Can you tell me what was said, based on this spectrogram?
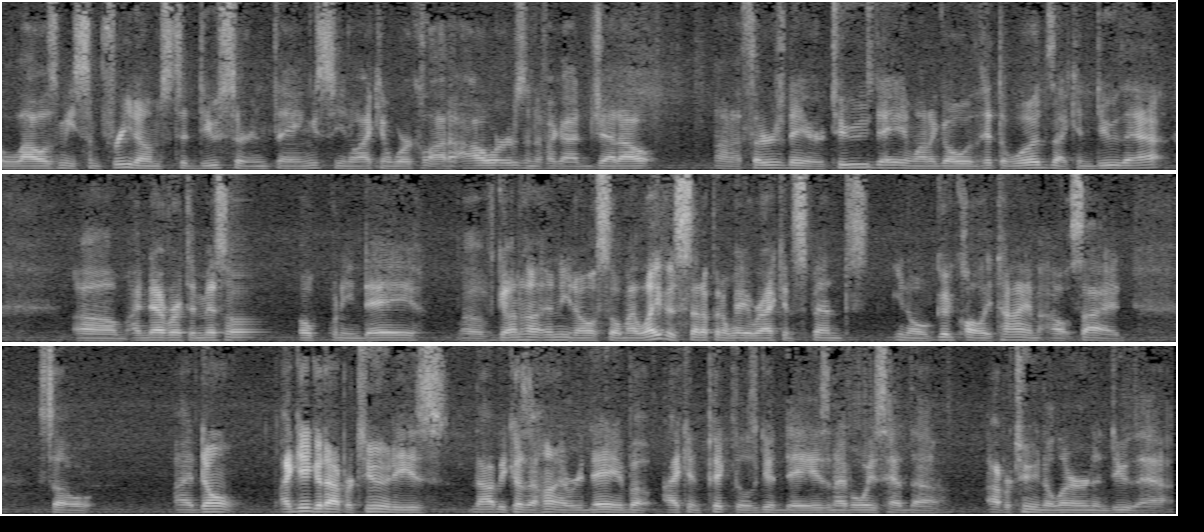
Allows me some freedoms to do certain things. You know, I can work a lot of hours, and if I got jet out on a Thursday or Tuesday and want to go hit the woods, I can do that. Um, I never have to miss opening day of gun hunting. You know, so my life is set up in a way where I can spend you know good quality time outside. So I don't. I get good opportunities not because I hunt every day, but I can pick those good days, and I've always had the opportunity to learn and do that.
